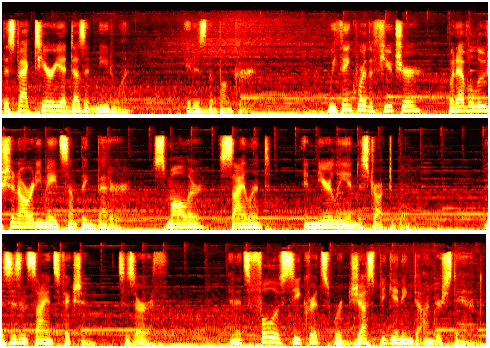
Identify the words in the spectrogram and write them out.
This bacteria doesn't need one. It is the bunker. We think we're the future, but evolution already made something better, smaller, silent, and nearly indestructible. This isn't science fiction, this is Earth. And it's full of secrets we're just beginning to understand.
